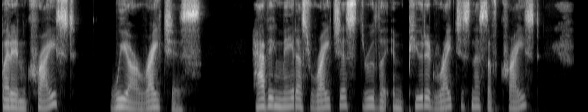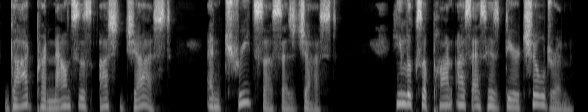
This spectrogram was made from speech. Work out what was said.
but in Christ, we are righteous. Having made us righteous through the imputed righteousness of Christ, God pronounces us just and treats us as just. He looks upon us as his dear children.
